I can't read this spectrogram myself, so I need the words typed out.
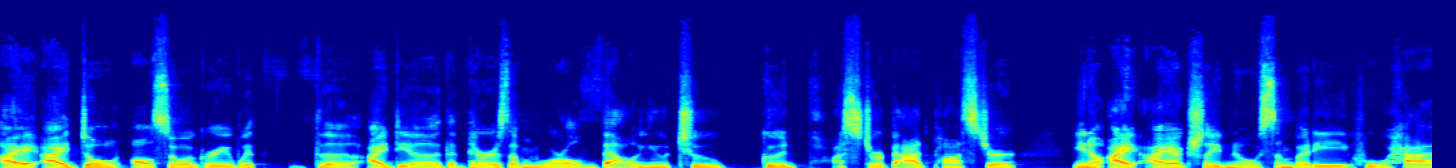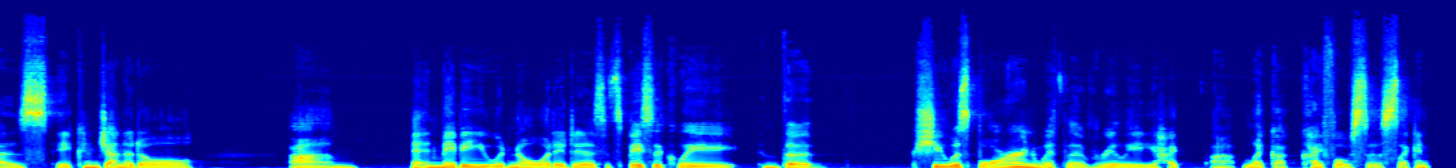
I I don't also agree with the idea that there is a moral value to good posture, bad posture. You know, I I actually know somebody who has a congenital um, and maybe you would know what it is. It's basically the she was born with a really uh, like a kyphosis, like an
